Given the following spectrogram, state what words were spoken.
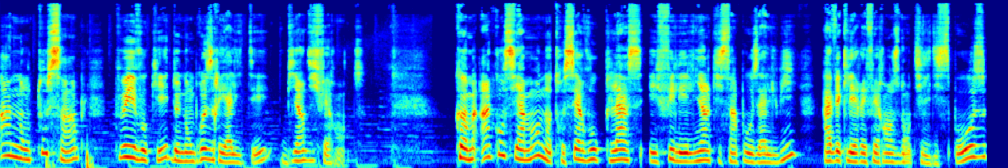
un nom tout simple peut évoquer de nombreuses réalités bien différentes. Comme inconsciemment notre cerveau classe et fait les liens qui s'imposent à lui avec les références dont il dispose,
